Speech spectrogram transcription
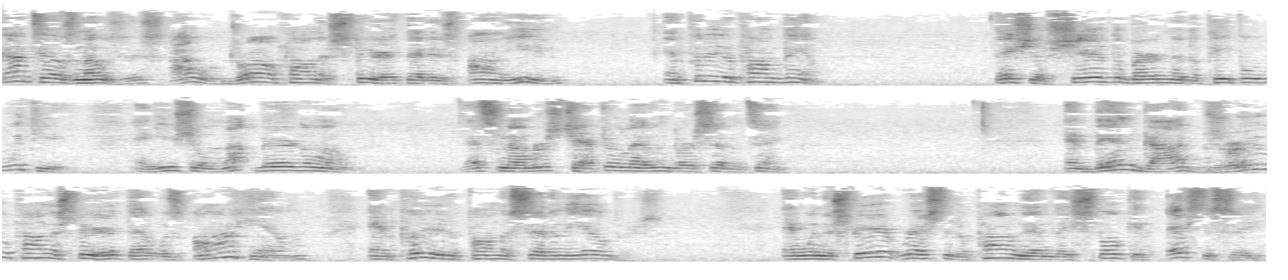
God tells Moses, I will draw upon the spirit that is on you and put it upon them. They shall share the burden of the people with you, and you shall not bear it alone. That's Numbers chapter 11, verse 17. And then God drew upon the spirit that was on him and put it upon the 70 elders. And when the Spirit rested upon them, they spoke in ecstasy,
